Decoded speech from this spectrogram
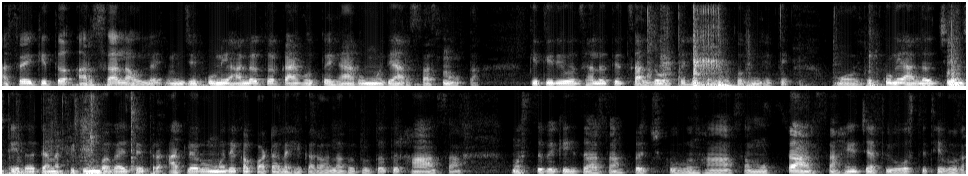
असं एक इथं आरसा लावलं आहे म्हणजे कोणी आलं तर काय होतं? ह्या रूममध्ये आरसाच नव्हता. किती दिवस झालं ते चाललं होतं हे बंद करून घेते. मग कुणी आलं चेंज केलं त्यांना फिटिंग बघायचं आहे तर आतल्या रूममध्ये कपाटाला हे करावं लागत होतं. तर हा असा मस्तपैकी इथं असा टच करून हा असा मोठा आरसा आहे ज्यात व्यवस्थित हे बघा.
